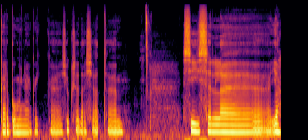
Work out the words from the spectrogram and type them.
kärbumine, kõik siuksed asjad. siis selle jah,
